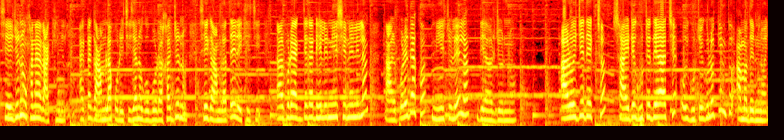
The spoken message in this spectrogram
সেই জন্য ওখানে রাখিনি। একটা গামলা করেছি যেন গোবর রাখার জন্য, সেই গামলাতেই রেখেছি। তারপরে এক জায়গায় ঢেলে নিয়ে সেনে নিলাম, তারপরে দেখো নিয়ে চলে এলাম দেওয়ার জন্য। আর ওই যে দেখছ, সাইডে ঘুটে দেওয়া আছে, ওই ঘুটেগুলো কিন্তু আমাদের নয়।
